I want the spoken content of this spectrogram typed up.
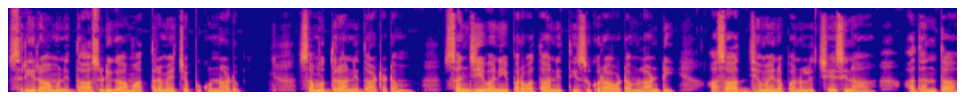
శ్రీరాముని దాసుడిగా మాత్రమే చెప్పుకున్నాడు. సముద్రాన్ని దాటటం సంజీవని పర్వతాన్ని తీసుకురావటం లాంటి అసాధ్యమైన పనులు చేసినా అదంతా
